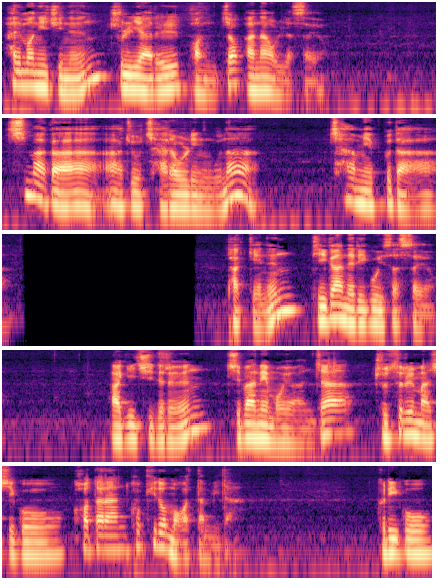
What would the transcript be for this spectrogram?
할머니 쥐는 줄리아를 번쩍 안아 올렸어요. 치마가 아주 잘 어울리는구나. 참 예쁘다. 밖에는 비가 내리고 있었어요. 아기 쥐들은 집안에 모여 앉아 주스를 마시고 커다란 쿠키도 먹었답니다. 그리고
